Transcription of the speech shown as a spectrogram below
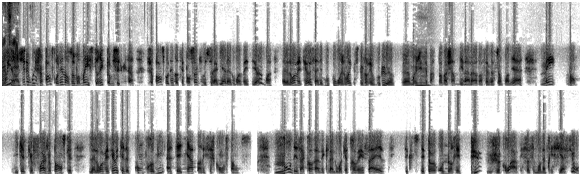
oui, je pense qu'on est dans un moment historique comme celui-là. Je pense qu'on est dans. C'est pour ça que je me suis rallié à la loi 21. Moi, la loi 21, ça allait beaucoup moins loin que ce que j'aurais voulu. Hein. Euh, moi, j'étais hmm. pas ma charte des valeurs dans sa version première. Mais bon, il y a quelques fois, je pense que la loi 21 était le compromis atteignable dans les circonstances. Mon désaccord avec la loi 96, c'est que c'est un, on aurait pu, je crois, mais ça c'est mon appréciation,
